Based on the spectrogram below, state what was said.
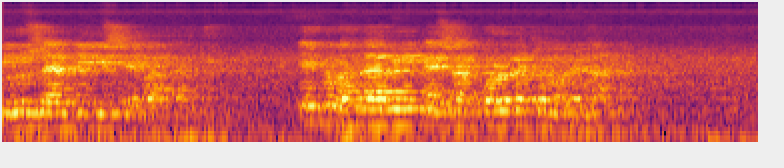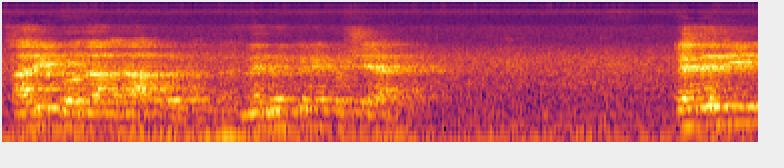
ਗੁਰੂ ਸਾਹਿਬ ਜੀ ਦੀ ਸੇਵਾ ਕਰਨੀ। ਇੱਕ ਬੰਦਾ ਵੀ ਐਸਾ ਕੋਲ ਵਿੱਚ ਹੋਵੇ ਨਾ, ਸਾਰੀ ਕੋਲ ਦਾ ਆਧਾਰ ਹੋ ਜਾਂਦਾ। ਮੈਨੂੰ ਇੱਕ ਨੇ ਪੁੱਛਿਆ ਕਹਿੰਦੇ ਜੀ,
